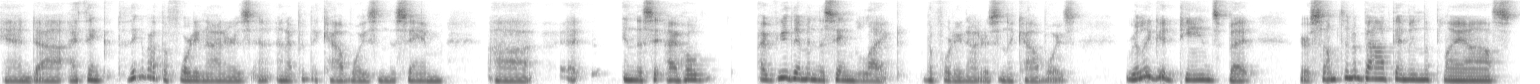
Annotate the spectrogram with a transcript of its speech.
And uh, I think the thing about the 49ers, and, and, I put the Cowboys in the same, uh, in the I hold, I view them in the same light, the 49ers and the Cowboys. Really good teams, but there's something about them in the playoffs.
